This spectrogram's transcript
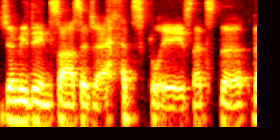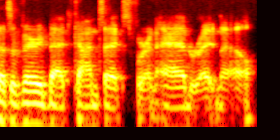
Jimmy Dean sausage ads, please. That's the that's a very bad context for an ad right now.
